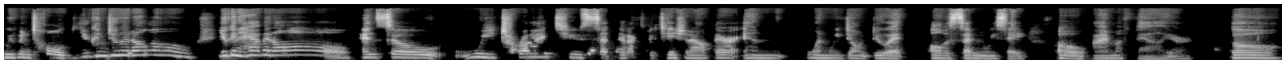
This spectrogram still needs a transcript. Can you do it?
we've been told. You can do it all. You can have it all. And so we try to set that expectation out there. And when we don't do it, all of a sudden we say, Oh, I'm a failure. Oh,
